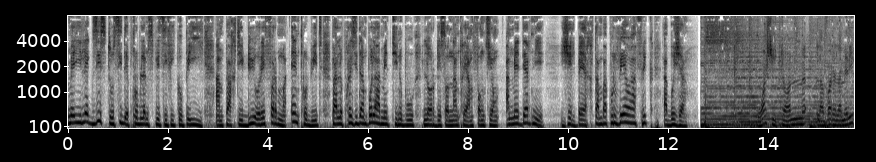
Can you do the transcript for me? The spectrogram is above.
mais il existe aussi des problèmes spécifiques au pays, en partie dus aux réformes introduites par le président Bola Ahmed Tinubu lors de son entrée en fonction en mai dernier. Gilbert Tamba pour VOA Afrique, Abuja. Washington, la voix de l'Amérique,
